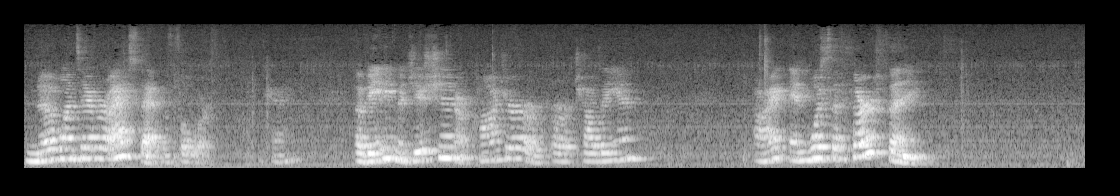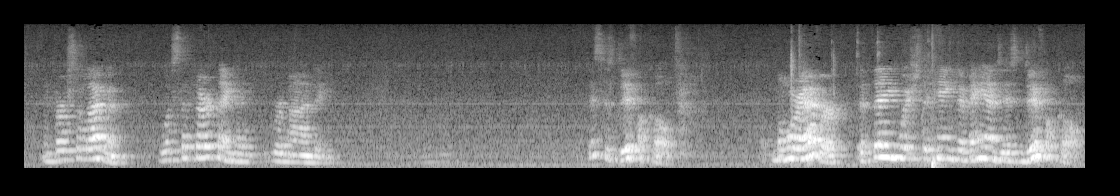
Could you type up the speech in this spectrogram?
No one's ever asked that before? Of any magician or conjurer or, or Chaldean. All right, and what's the third thing? In verse 11, what's the third thing they remind him? This is difficult. Moreover, the thing which the king demands is difficult.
